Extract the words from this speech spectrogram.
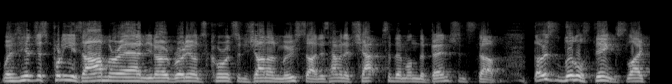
When he's just putting his arm around, you know, Rodion Kurucs and Dzanan Musa, just having a chat to them on the bench and stuff. Those little things, like,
